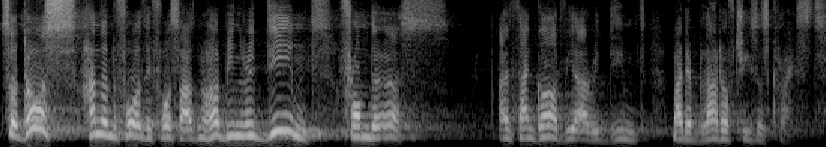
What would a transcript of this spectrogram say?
So those 144,000 who have been redeemed from the earth. And thank God we are redeemed by the blood of Jesus Christ.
